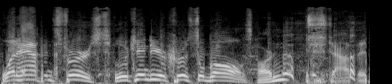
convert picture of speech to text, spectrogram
What happens first? Look into your crystal balls. Pardon? Stop it.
